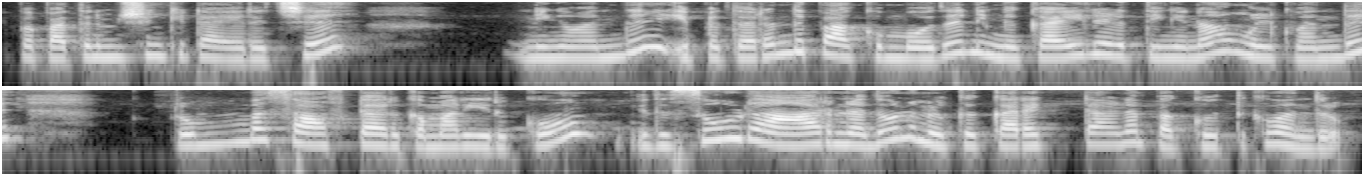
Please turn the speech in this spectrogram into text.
இப்போ பத்து நிமிஷம் கிட்ட ஆயிடுச்சு நீங்கள் வந்து இப்போ திறந்து பார்க்கும்போது நீங்கள் கையில் எடுத்திங்கன்னா உங்களுக்கு வந்து ரொம்ப சாஃப்டாக இருக்க மாதிரி இருக்கும். இது சூடு ஆறுனதும் நம்மளுக்கு கரெக்டான பக்குவத்துக்கு வந்துடும்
